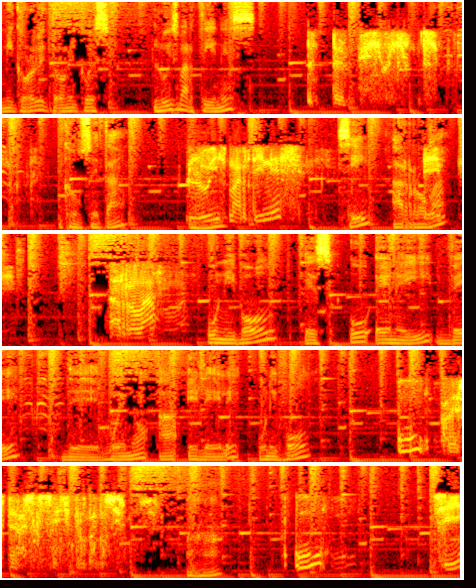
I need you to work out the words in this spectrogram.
mi correo electrónico es Luis Martínez con Z. Luis Martínez ¿sí? Arroba. arroba Univol es U-N-I-V de bueno A-L-L. Univol. U a ver espera es que estoy. Ajá. U sí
